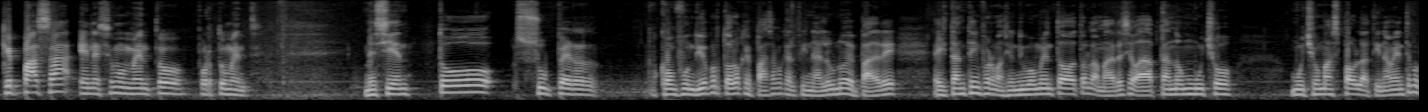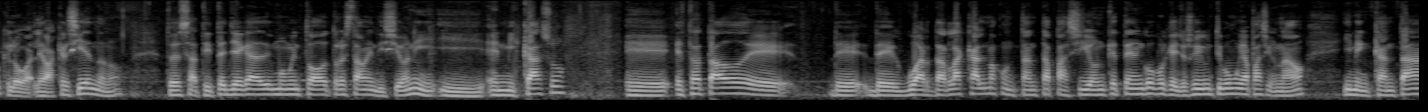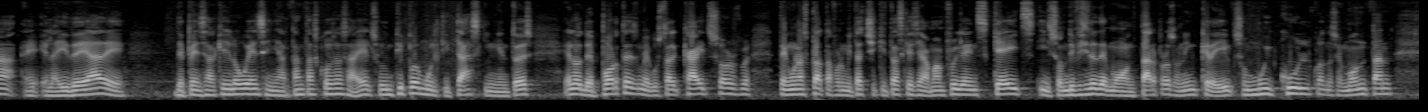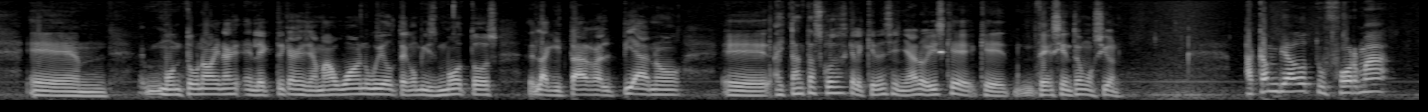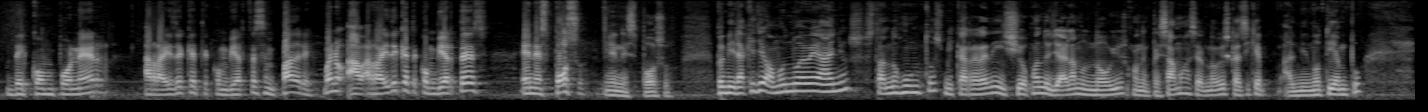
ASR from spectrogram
¿Qué pasa en ese momento por tu mente? Me siento súper confundido por todo lo que pasa, porque al final uno de padre, hay tanta información de un momento a otro, la madre se va adaptando mucho, mucho más paulatinamente porque lo, le va creciendo, ¿no? Entonces a ti te llega de un momento a otro esta bendición y, y en mi caso eh, he tratado de, de, guardar la calma con tanta pasión que tengo, porque yo soy un tipo muy apasionado y me encanta eh, la idea de, pensar que yo le voy a enseñar tantas cosas a él. Soy un tipo de multitasking. Entonces, en los deportes me gusta el kitesurf. Tengo unas plataformitas chiquitas que se llaman freelance skates y son difíciles de montar, pero son increíbles, son muy cool cuando se montan. Eh, monto una vaina eléctrica que se llama One Wheel. Tengo mis motos, la guitarra, el piano. Eh, hay tantas cosas que le quiero enseñar, oís, que, que te, siento emoción. ¿Ha cambiado tu forma de componer a raíz de que te conviertes en padre? Bueno, a, a raíz de que te conviertes en esposo. En esposo. Pues mira que llevamos nueve años estando juntos. Mi carrera inició cuando ya éramos novios, cuando empezamos a ser novios casi que al mismo tiempo.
